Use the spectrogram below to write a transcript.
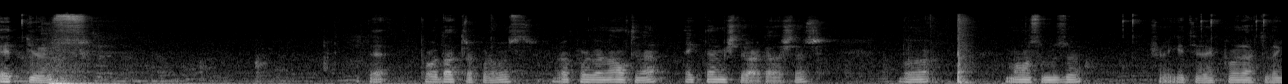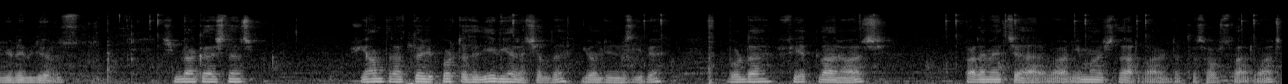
Et diyoruz. Ve product raporumuz raporların altına eklenmiştir arkadaşlar. Bu mouse'umuzu şöyle getirerek product'ı da görebiliyoruz. Şimdi arkadaşlar şu yan tarafta report data diye bir yer açıldı. Gördüğünüz gibi. Burada fiyatlar var. Parametreler var. imajlar var. Data source'lar var.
